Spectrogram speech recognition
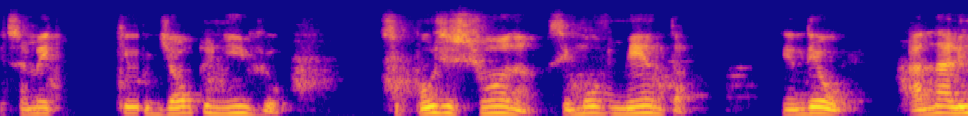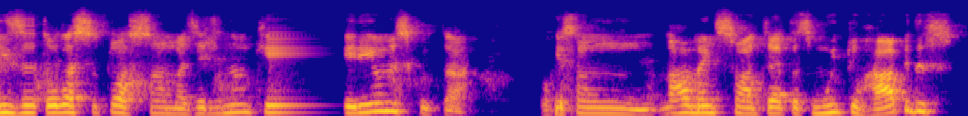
isso é uma equipe de alto nível, se posiciona, se movimenta, entendeu? analisa toda a situação, mas eles não queriam me escutar, porque são normalmente são atletas muito rápidos,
